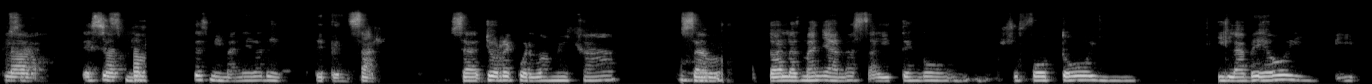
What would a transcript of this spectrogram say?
Claro. esa, es mi, manera de, pensar. O sea, yo recuerdo a mi hija, o sea, todas las mañanas ahí tengo su foto y, la veo y,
